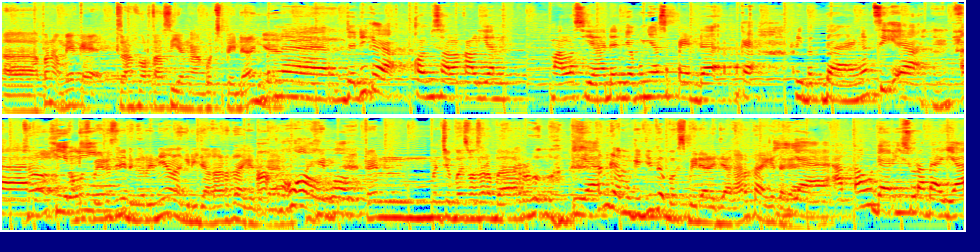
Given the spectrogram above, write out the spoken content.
uh, apa namanya kayak transportasi yang ngangkut sepedanya. Bener. Jadi kayak kalau misalnya kalian males ya dan nggak punya sepeda kayak ribet banget sih ya uh, So, healing. Brainers ini dengerinnya lagi di Jakarta gitu Ah, kan. wow, pengen, wow. pengen mencoba suasana baru. Iya. Kan nggak mungkin juga bawa sepeda dari Jakarta gitu kan. Iya, atau dari Surabaya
